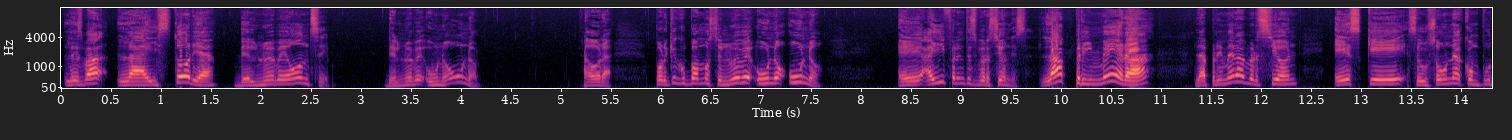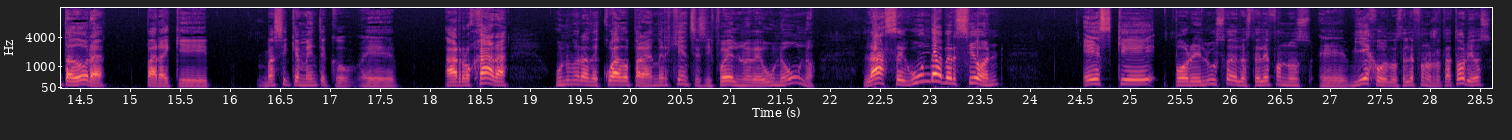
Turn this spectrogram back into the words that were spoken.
les va la historia del 911, del 911. Ahora, ¿por qué ocupamos el 911? Eh, hay diferentes versiones. La primera, la primera versión es que se usó una computadora para que básicamente eh, arrojara un número adecuado para emergencias y fue el 911. La segunda versión es que por el uso de los teléfonos eh, viejos, los teléfonos rotatorios,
